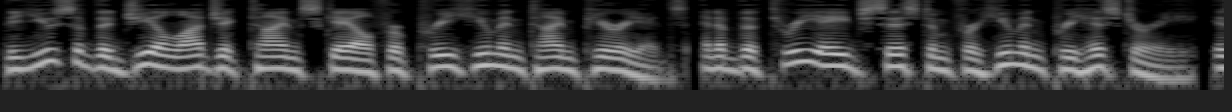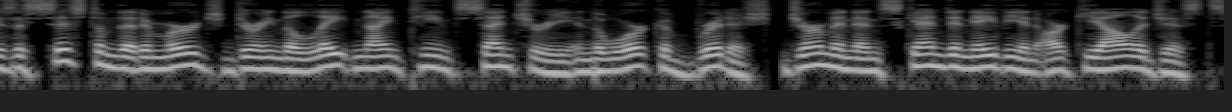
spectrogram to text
The use of the geologic time scale for pre human time periods, and of the three age system for human prehistory, is a system that emerged during the late 19th century in the work of British, German, and Scandinavian archaeologists,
